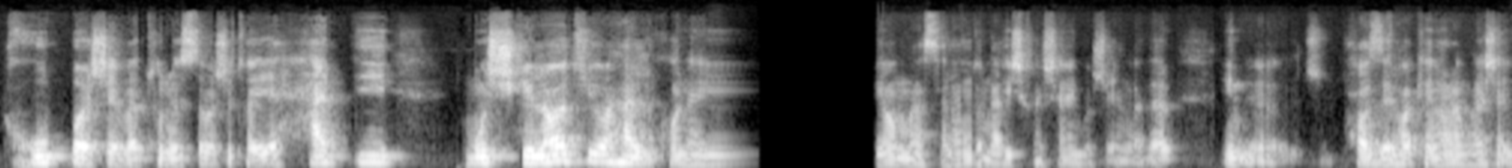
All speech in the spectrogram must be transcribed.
خوب باشه و تونسته باشه تا یه حدی مشکلاتی رو حل کنه. یا مثلا نویش قشنگ باشه اینقدر این پازل ها کنارم قشنگ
